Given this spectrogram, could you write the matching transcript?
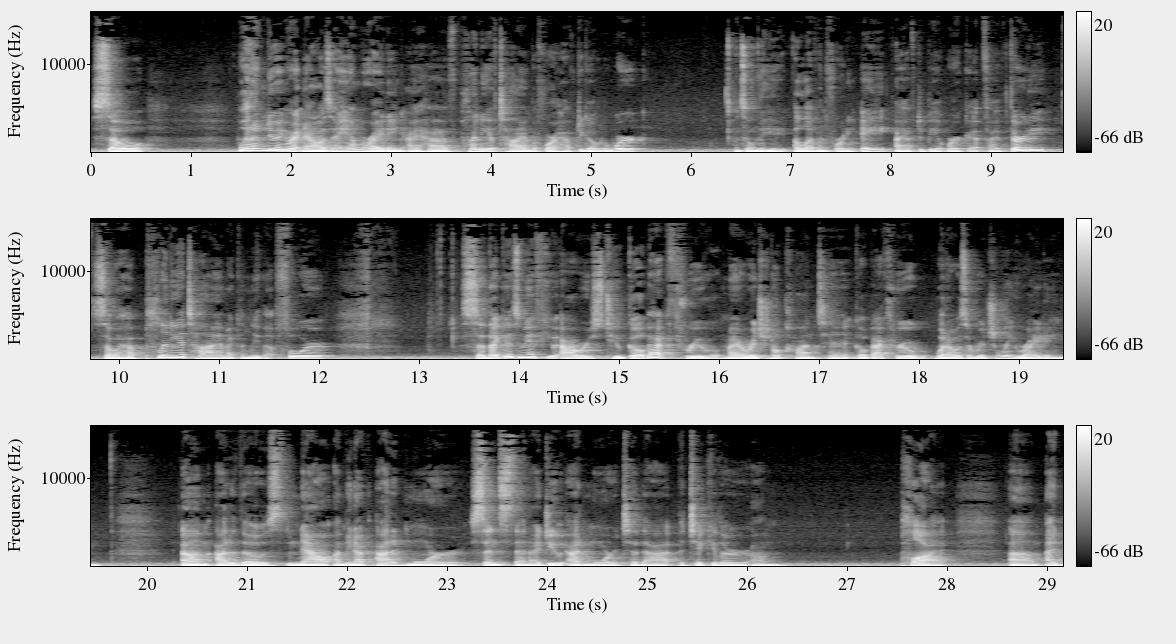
so what I'm doing right now is I am writing. I have plenty of time before I have to go to work. It's only 11:48. I have to be at work at 5:30, so I have plenty of time. I can leave at 4. So that gives me a few hours to go back through my original content, go back through what I was originally writing. Um, out of those, now, I mean, I've added more since then. I do add more to that particular um, plot. Um, I,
